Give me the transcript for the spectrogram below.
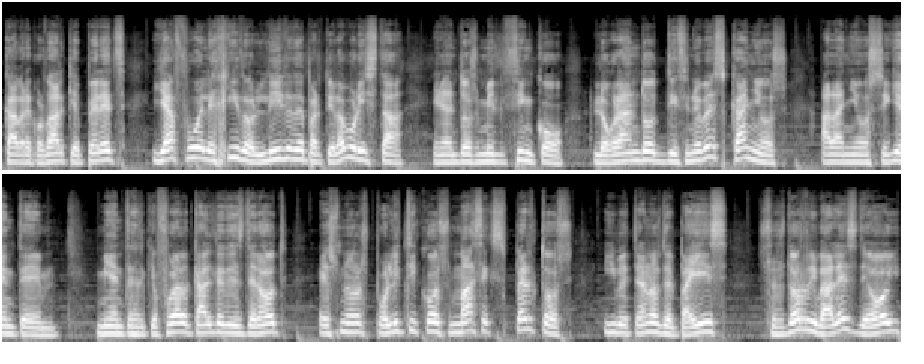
Cabe recordar que Pérez ya fue elegido líder del Partido Laborista en el 2005, logrando 19 escaños al año siguiente, mientras el que fue alcalde de Sderot es uno de los políticos más expertos y veteranos del país. Sus dos rivales de hoy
